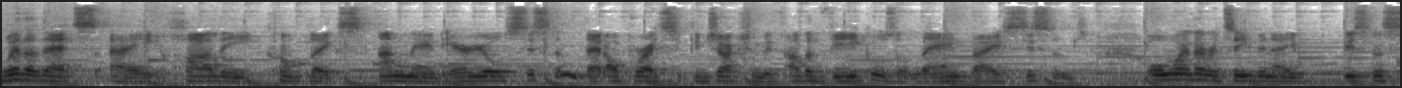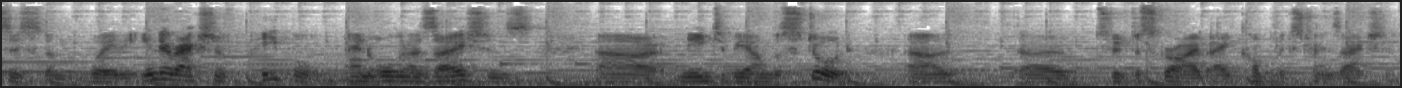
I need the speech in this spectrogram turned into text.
whether that's a highly complex unmanned aerial system that operates in conjunction with other vehicles or land-based systems, or whether it's even a business system where the interaction of people and organisations uh, need to be understood uh, uh, to describe a complex transaction.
